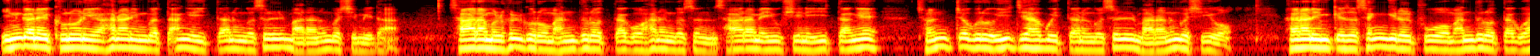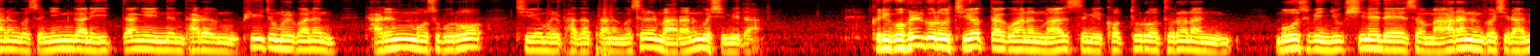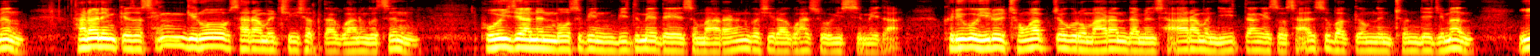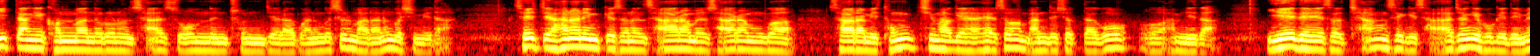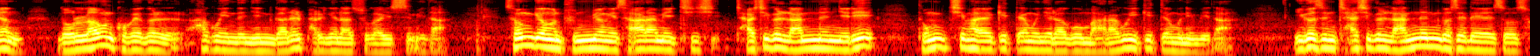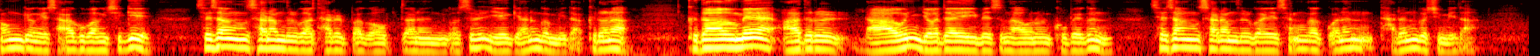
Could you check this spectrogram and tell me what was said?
인간의 근원이 하나님과 땅에 있다는 것을 말하는 것입니다. 사람을 흙으로 만들었다고 하는 것은 사람의 육신이 이 땅에 전적으로 의지하고 있다는 것을 말하는 것이요. 하나님께서 생기를 부어 만들었다고 하는 것은 인간이 이 땅에 있는 다른 피조물과는 다른 모습으로 지음을 받았다는 것을 말하는 것입니다. 그리고 흙으로 지었다고 하는 말씀이 겉으로 드러난 모습인 육신에 대해서 말하는 것이라면 하나님께서 생기로 사람을 지으셨다고 하는 것은 보이지 않는 모습인 믿음에 대해서 말하는 것이라고 할 수 있습니다. 그리고 이를 종합적으로 말한다면 사람은 이 땅에서 살 수밖에 없는 존재지만 이 땅의 것만으로는 살 수 없는 존재라고 하는 것을 말하는 것입니다. 셋째, 하나님께서는 사람을 사람과 사람이 동침하게 해서 만드셨다고 어, 합니다. 이에 대해서 창세기 4장에 보게 되면 놀라운 고백을 하고 있는 인간을 발견할 수가 있습니다. 성경은 분명히 사람이 지시, 자식을 낳는 일이 동침하였기 때문이라고 말하고 있기 때문입니다. 이것은 자식을 낳는 것에 대해서 성경의 사고방식이 세상 사람들과 다를 바가 없다는 것을 얘기하는 겁니다. 그러나 그 다음에 아들을 낳은 여자의 입에서 나오는 고백은 세상 사람들과의 생각과는 다른 것입니다.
